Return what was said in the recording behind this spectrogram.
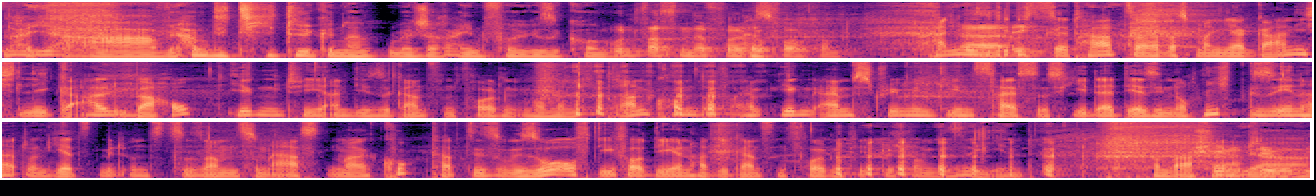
naja, wir haben die Titel genannt, in welcher Reihenfolge sie kommen. Und was in der Folge also, vorkommt. Angesichts äh, der Tatsache, dass man ja gar nicht legal überhaupt irgendwie an diese ganzen Folgen im Moment drankommt auf einem, irgendeinem Streamingdienst, heißt es, jeder, der sie noch nicht gesehen hat und jetzt mit uns zusammen zum ersten Mal guckt, hat sie sowieso auf DVD und hat die ganzen Folgentitel schon gesehen. Von daher. Ja,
